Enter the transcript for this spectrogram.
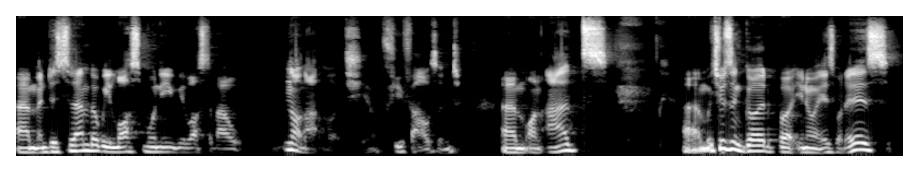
Um, in December, we lost money. We lost about not that much, you know, a few thousand um, on ads, um, which wasn't good, but you know, it is what it is.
